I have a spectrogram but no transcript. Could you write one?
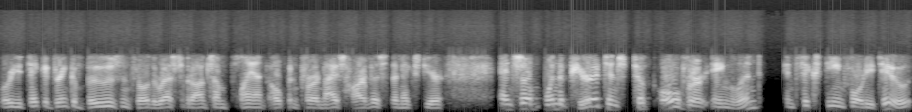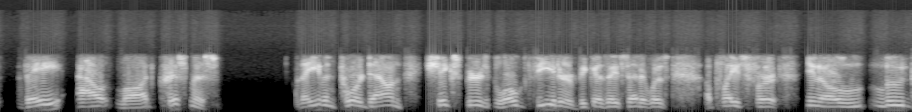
where you take a drink of booze and throw the rest of it on some plant, hoping for a nice harvest the next year. And so when the Puritans took over England in 1642, they outlawed Christmas. They even tore down Shakespeare's Globe Theater because they said it was a place for, you know, lewd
